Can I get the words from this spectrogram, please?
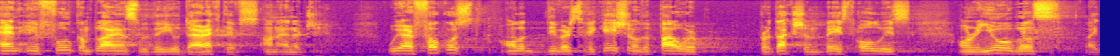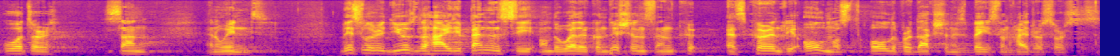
and in full compliance with the EU directives on energy. We are focused on the diversification of the power production based always on renewables like water, sun and wind. This will reduce the high dependency on the weather conditions and as currently almost all the production is based on hydro sources.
